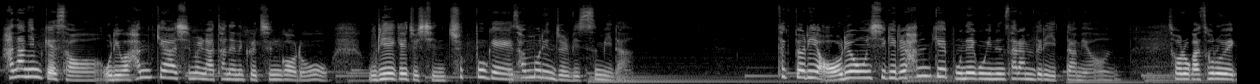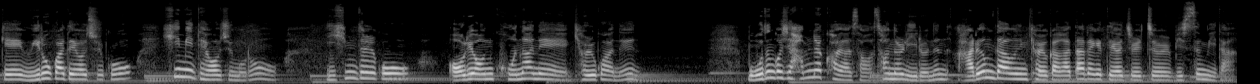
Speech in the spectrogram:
하나님께서 우리와 함께 하심을 나타내는 그 증거로 우리에게 주신 축복의 선물인 줄 믿습니다. 특별히 어려운 시기를 함께 보내고 있는 사람들이 있다면 서로가 서로에게 위로가 되어주고 힘이 되어주므로 이 힘들고 어려운 고난의 결과는 모든 것이 합력하여서 선을 이루는 아름다운 결과가 따르게 되어질 줄 믿습니다.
